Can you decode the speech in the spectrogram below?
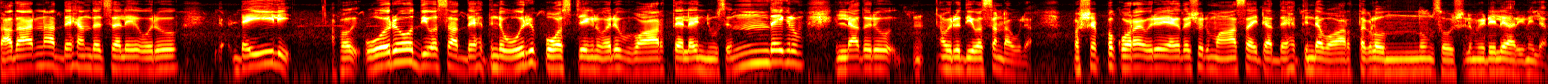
സാധാരണ അദ്ദേഹം എന്താ വെച്ചാൽ ഒരു ഡെയിലി അപ്പോൾ ഓരോ ദിവസം അദ്ദേഹത്തിന്റെ ഒരു പോസ്റ്റെങ്കിലും ഒരു വാർത്ത അല്ലെങ്കിൽ ന്യൂസ് എന്തെങ്കിലും ഇല്ലാത്തൊരു ഒരു ദിവസം ഉണ്ടാവില്ല പക്ഷെ ഇപ്പോൾ കുറേ ഒരു ഏകദേശം ഒരു മാസമായിട്ട് അദ്ദേഹത്തിന്റെ വാർത്തകളൊന്നും സോഷ്യൽ മീഡിയയിൽ അറിയണില്ല.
